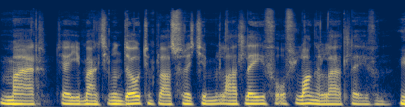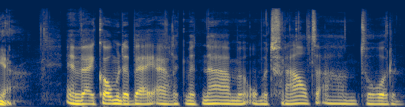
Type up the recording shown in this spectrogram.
Maar ja, je maakt iemand dood in plaats van dat je hem laat leven of langer laat leven. ja. En wij komen daarbij eigenlijk met name om het verhaal te aan te horen.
